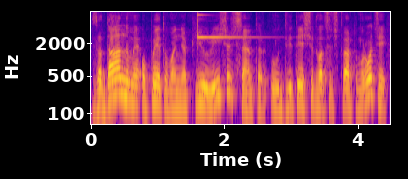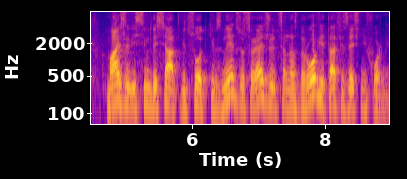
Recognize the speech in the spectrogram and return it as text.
За даними опитування Pew Research Center, у 2024 році майже 80% з них зосереджуються на здоров'ї та фізичній формі.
